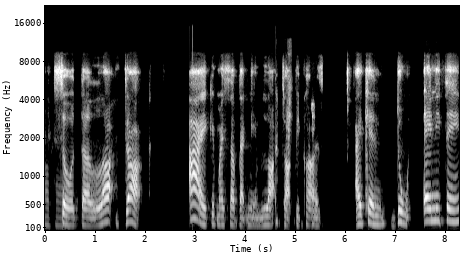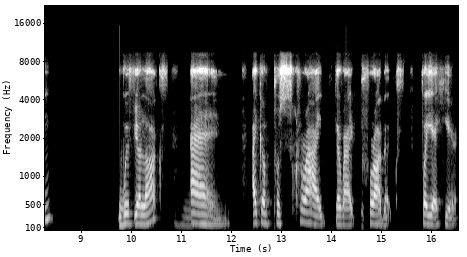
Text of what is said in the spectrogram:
Okay. So the lock doc, I give myself that name, lock doc, because I can do anything with your locks mm-hmm. and I can prescribe the right products for your hair.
